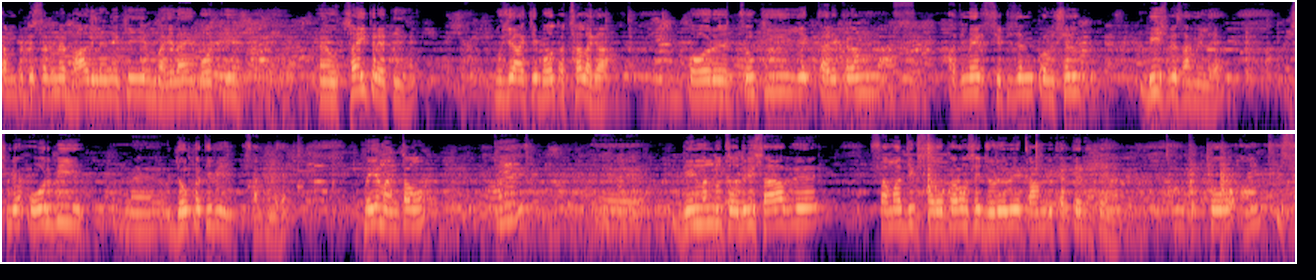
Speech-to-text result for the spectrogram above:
कंपटीशन में भाग लेने की महिलाएँ बहुत ही उत्साहित रहती हैं। मुझे आके बहुत अच्छा लगा। और चूँकि ये कार्यक्रम अजमेर सिटीजन काउंसिल भी इसमें शामिल है, इसमें और भी उद्योगपति भी शामिल है। मैं ये मानता हूँ कि दीनबंधु चौधरी साहब सामाजिक सरोकारों से जुड़े हुए काम भी करते रहते हैं। तो हम इस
